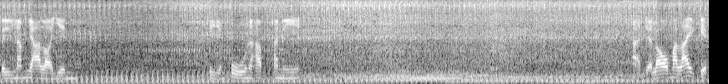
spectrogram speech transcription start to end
เป็นน้ำยาหล่อเย็นสีชมพูนะครับคันนี้ อะเดี๋ ยวเรามาไล่เก็บ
